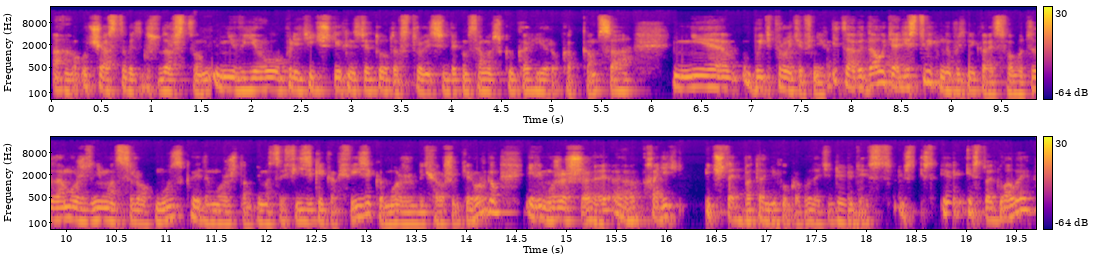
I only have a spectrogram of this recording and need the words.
участвовать с государством, не в его политических институтах строить себе комсомольскую карьеру, как комса, не быть против них. И тогда у тебя действительно возникает свобода. Ты можешь заниматься рок-музыкой, ты можешь там, заниматься физикой как физика, можешь быть хорошим хирургом, или можешь э, э, ходить и читать ботанику, как вот эти люди из, из, из, из той главы.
